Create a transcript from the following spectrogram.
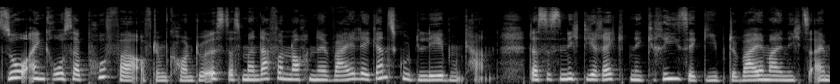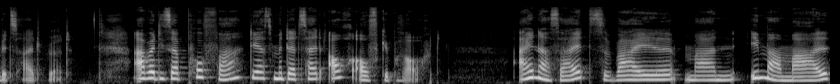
so ein großer Puffer auf dem Konto ist, dass man davon noch eine Weile ganz gut leben kann, dass es nicht direkt eine Krise gibt, weil mal nichts einbezahlt wird. Aber dieser Puffer, der ist mit der Zeit auch aufgebraucht. Einerseits, weil man immer mal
